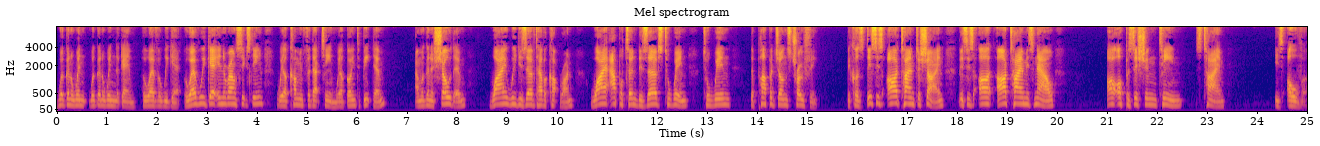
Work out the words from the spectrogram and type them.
we're gonna win. We're gonna win the game. Whoever we get, whoever we get in the round 16, we are coming for that team. We are going to beat them, and we're gonna show them why we deserve to have a cup run. Why Appleton deserves to win to win the Papa John's Trophy, because this is our time to shine. This is our our time is now. Our opposition team's time is over.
